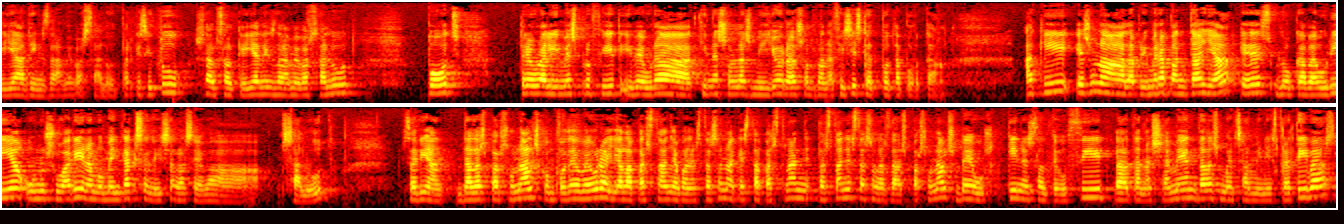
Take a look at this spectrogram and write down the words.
hi ha dins de la meva salut. Perquè si tu saps el que hi ha dins de la meva salut, pots treure-li més profit i veure quines són les millores o els beneficis que et pot aportar. Aquí és una, la primera pantalla és el que veuria un usuari en el moment que accedeix a la seva salut. Serien dades personals, com podeu veure, hi ha la pestanya, quan estàs en aquesta pestanya, pestanya estàs en les dades personals, veus quin és el teu CIP, data de naixement, dades més administratives,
